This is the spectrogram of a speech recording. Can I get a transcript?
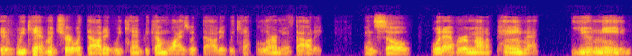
if we can't mature without it, we can't become wise without it, we can't learn without it. And so, whatever amount of pain that you need,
